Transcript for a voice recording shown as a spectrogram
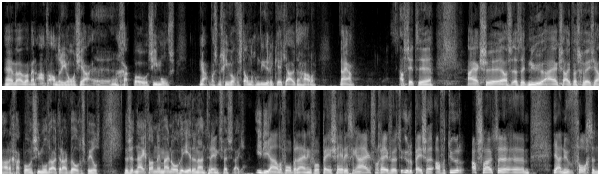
Hè, waar, waarbij een aantal andere jongens, ja, een Gakpo, Simons. Ja, was misschien wel verstandig om die er een keertje uit te halen. Nou ja, als dit eh, Ajax, eh, als, als dit nu Ajax uit was geweest, ja, hadden Gakpo en Simons uiteraard wel gespeeld. Dus het neigt dan in mijn ogen eerder naar een trainingswedstrijd. Ideale voorbereiding voor PSV richting Ajax. Nog even het Europese avontuur afsluiten. Ehm, ja, nu volgt een,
